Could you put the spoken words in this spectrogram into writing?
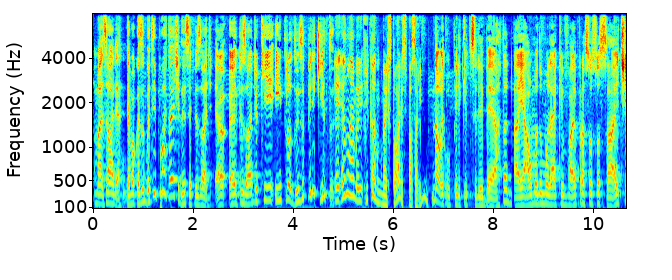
Mas olha, tem uma coisa muito importante nesse episódio. É, é o episódio que introduz o periquito. Eu, eu não lembro, fica na história esse passarinho? Não, o periquito se liberta, aí a alma do moleque vai pra Soul Society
